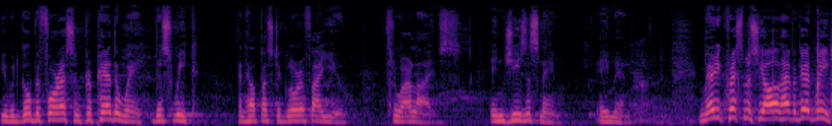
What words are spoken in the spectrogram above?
you would go before us and prepare the way this week and help us to glorify you through our lives. In Jesus' name, amen. Merry Christmas, y'all. Have a good week.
